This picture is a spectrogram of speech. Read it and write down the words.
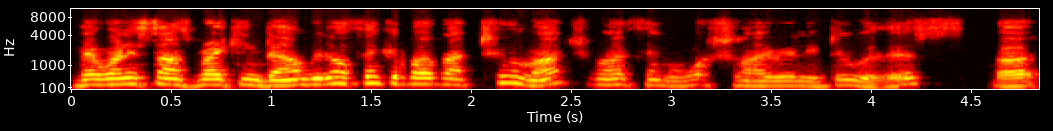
Then when it starts breaking down, we don't think about that too much. We might think, well, what should I really do with this? But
